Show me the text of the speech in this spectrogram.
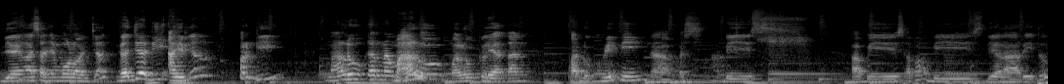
Dia yang asalnya mau loncat nggak jadi. Akhirnya pergi. Malu karena malu. Malu kelihatan pak duku ini. Nah pas habis habis apa habis dia lari itu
